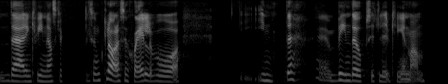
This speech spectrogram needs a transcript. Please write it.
där en kvinna ska liksom klara sig själv och inte eh, binda upp sitt liv kring en man.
